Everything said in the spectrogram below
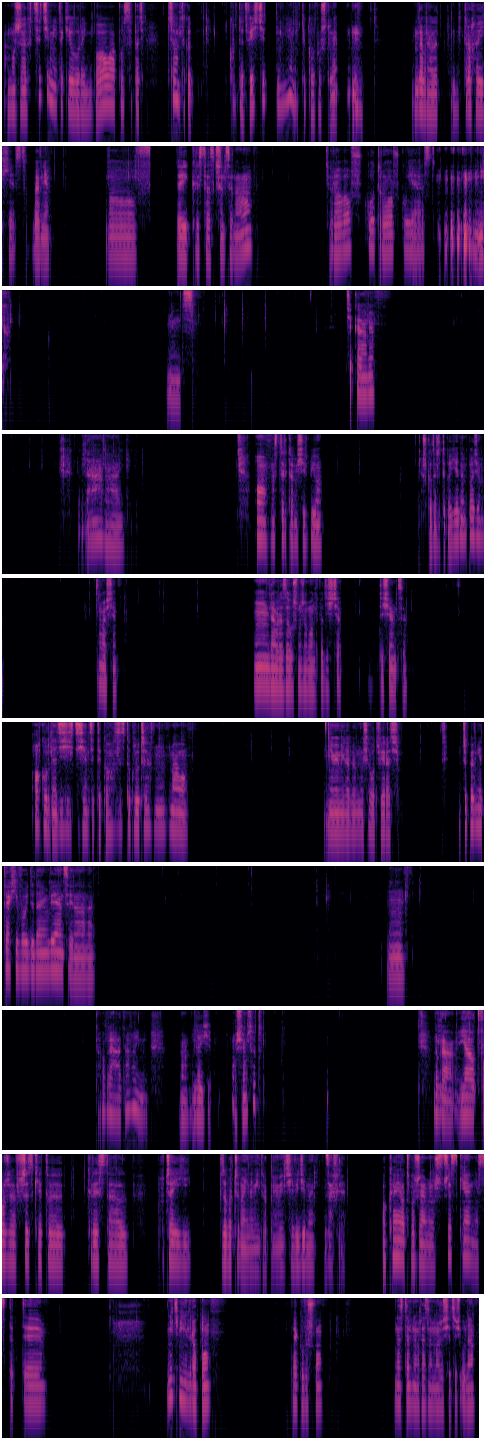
A może chcecie mi takiego rainbowa posypać? Co on tylko... Kurde, 200 milionów tylko kosztuje. No dobra, ale trochę ich jest, pewnie. Bo w tej krystal skrzynce, no... Troszku, troszku jest ich. Więc ciekawie. Dawaj. O, masterka mi się wbiła. Szkoda, że tylko jeden poziom. No właśnie. Mm, dobra, załóżmy, że mam 20 tysięcy. O kurde, 10 tysięcy tylko ze 100 kluczy. Mm, mało. Nie wiem ile bym musiał otwierać. Znaczy pewnie tech i wojdy dają więcej, no ale... Mm. Dobra, dawaj mi. A, ile ich? 800? Dobra, ja otworzę wszystkie te krystal, klucze i zobaczymy ile mi dropią, więc się widzimy za chwilę. Ok, otworzyłem już wszystkie, niestety nic mi nie dropło. Tak wyszło. Następnym razem może się coś uda.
